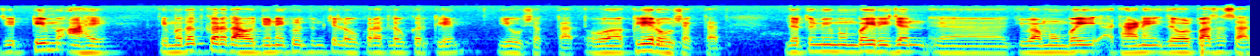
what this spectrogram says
जी टीम आहे ती मदत करत आहोत जेणेकरून तुमचे लवकरात लवकर क्लेम येऊ शकतात हो, व क्लिअर होऊ शकतात. जर तुम्ही मुंबई रिजन किंवा मुंबई ठाणे जवळपास असाल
